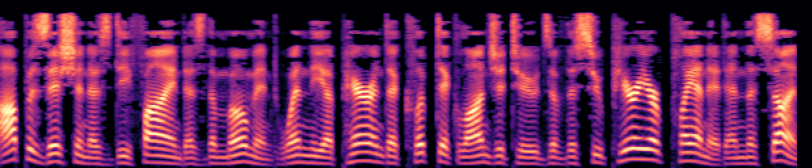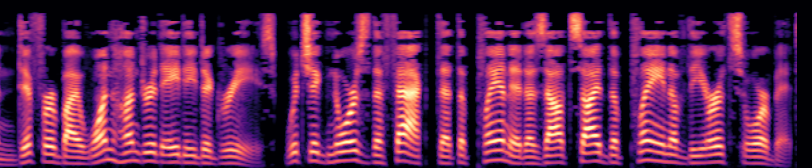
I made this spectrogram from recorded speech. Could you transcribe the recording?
Opposition is defined as the moment when the apparent ecliptic longitudes of the superior planet and the Sun differ by 180 degrees, which ignores the fact that the planet is outside the plane of the Earth's orbit.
